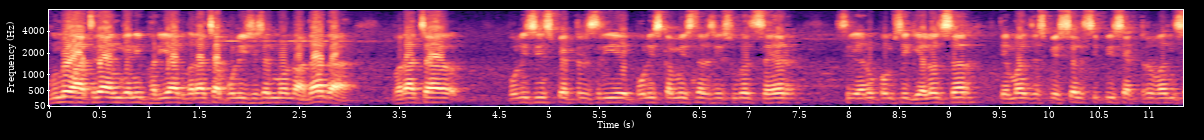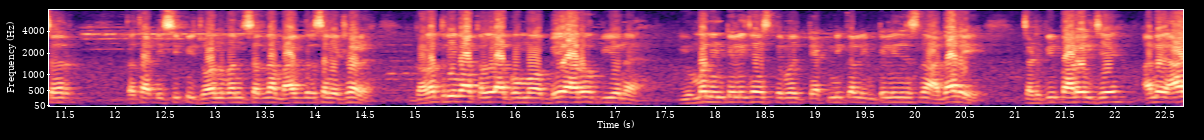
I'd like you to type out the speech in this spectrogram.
ગુનો આચર્યા અંગેની ફરિયાદ વરાછા પોલીસ સ્ટેશનમાં નોંધાતા વરાછા પોલીસ ઇન્સ્પેક્ટર શ્રીએ પોલીસ કમિશનર શ્રી સુરત શહેર શ્રી અનુપમસિંહ ગેહલોત સર તેમજ special CP sector one sir તથા ડીસીપી જોન વન સરના માર્ગદર્શન હેઠળ ગણતરીના કલાકોમાં બે આરોપીઓને હ્યુમન ઇન્ટેલિજન્સ તેમજ ટેકનિકલ ઇન્ટેલિજન્સના આધારે ઝડપી પાડેલ છે અને આ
